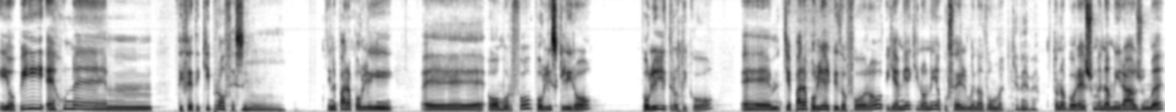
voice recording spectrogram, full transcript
οι οποίοι έχουν ε, μ, τη θετική πρόθεση. Είναι πάρα πολύ ε, όμορφο, πολύ σκληρό, πολύ λυτρωτικό ε, και πάρα πολύ ελπιδοφόρο για μια κοινωνία που θέλουμε να δούμε. Και βέβαια. Το να μπορέσουμε να μοιράζουμε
